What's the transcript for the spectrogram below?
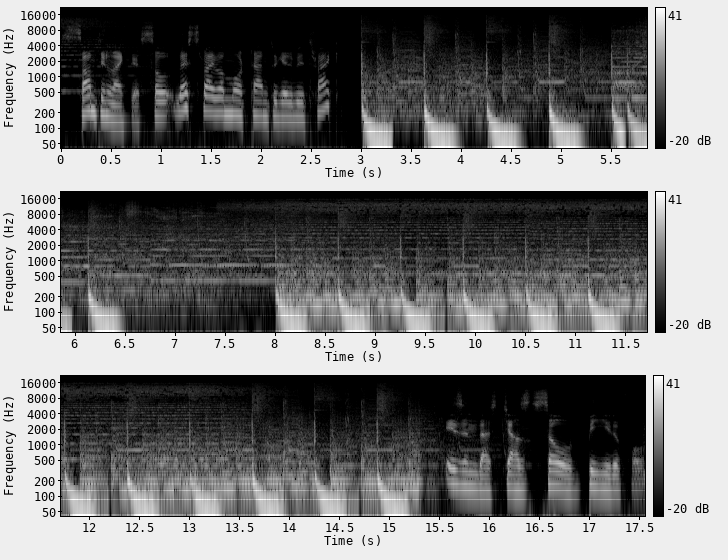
Something like this. So let's try one more time together with the track. Isn't that just so beautiful?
